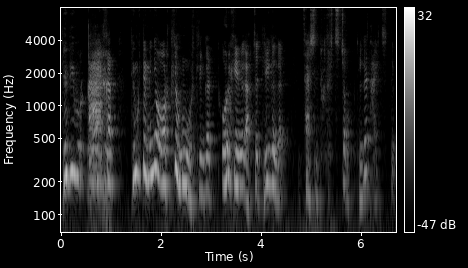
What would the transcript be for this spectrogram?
Тэгээ би бүр гайхаад тэнгуүтэ миний уртлын хүн хүртэл ингээд өөр хэмиг авчаад тэрийг ингээ цааш нь түлхчихэж байгаа. Тэгээд хайчдаг.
